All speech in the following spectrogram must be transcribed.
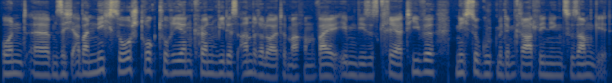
und ähm, sich aber nicht so strukturieren können, wie das andere Leute machen, weil eben dieses Kreative nicht so gut mit dem Geradlinigen zusammengeht.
